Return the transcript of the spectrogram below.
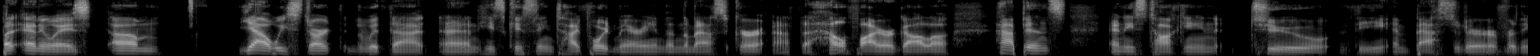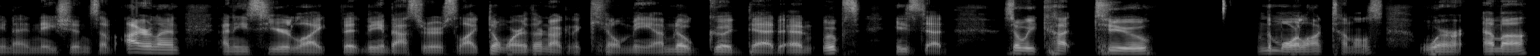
But anyways, um, yeah, we start with that, and he's kissing Typhoid Mary, and then the massacre at the Hellfire Gala happens, and he's talking to the ambassador for the United Nations of Ireland, and he's here like the, the ambassador's like, Don't worry, they're not going to kill me. I'm no good dead. And oops, he's dead. So we cut to the Morlock tunnels where Emma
